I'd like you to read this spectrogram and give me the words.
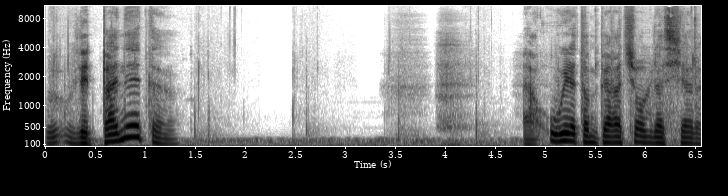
Vous êtes pas net. Alors, où est la température glaciale?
